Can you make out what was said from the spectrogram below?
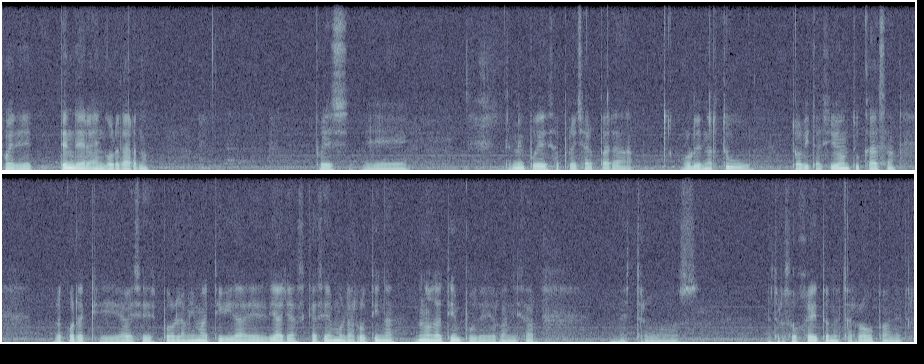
puede tender a engordar, ¿no? Pues eh, también puedes aprovechar para ordenar tu, tu habitación, tu casa. Recuerda que a veces por las mismas actividades diarias que hacemos, la rutina, no nos da tiempo de organizar nuestros, nuestros objetos, nuestra ropa, nuestros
